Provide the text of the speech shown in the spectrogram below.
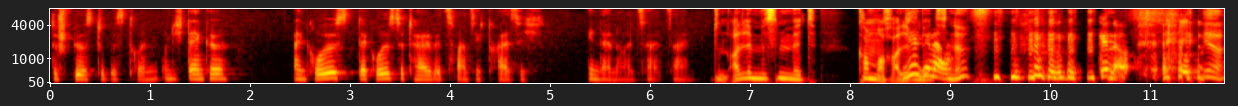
du spürst, du bist drin. Und ich denke, ein größt, der größte Teil wird 2030 in der Neuzeit sein. Und alle müssen mit kommen auch alle ja, mit, genau. ne? genau. Ja.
